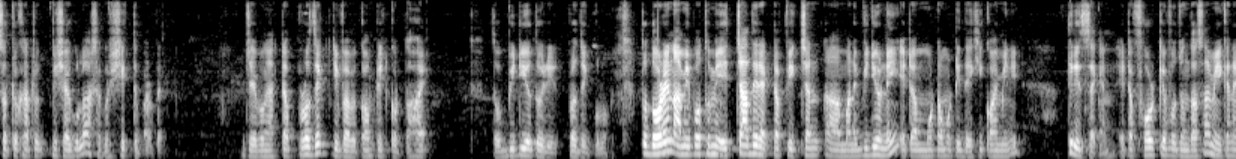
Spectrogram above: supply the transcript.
ছোটোখাটো বিষয়গুলো আশা করি শিখতে পারবেন। যে এবং একটা প্রজেক্ট কীভাবে কমপ্লিট করতে হয়। তো ভিডিও তৈরির প্রজেক্টগুলো তো ধরেন আমি প্রথমে এই চাঁদের একটা পিকচার মানে ভিডিও নেই, এটা মোটামুটি দেখি কয় মিনিট। তিরিশ সেকেন্ড। এটা ফোর কে পর্যন্ত আছে, আমি এখানে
